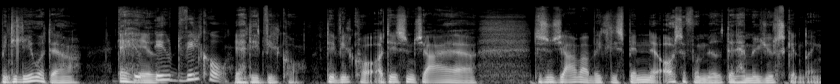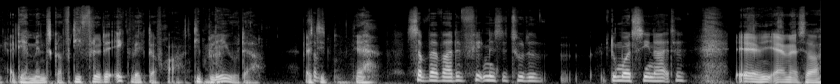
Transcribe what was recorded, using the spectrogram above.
Men de lever der af havet. Det er jo et vilkår. Ja, det er et vilkår det er vilkår, og det synes jeg er, det synes jeg var virkelig spændende også at få med, den her miljøskildring af de her mennesker, for de flyttede ikke væk derfra, de blev jo der. At så, de, ja. så hvad var det Filminstituttet du måtte sige nej til? Øh, jamen altså,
